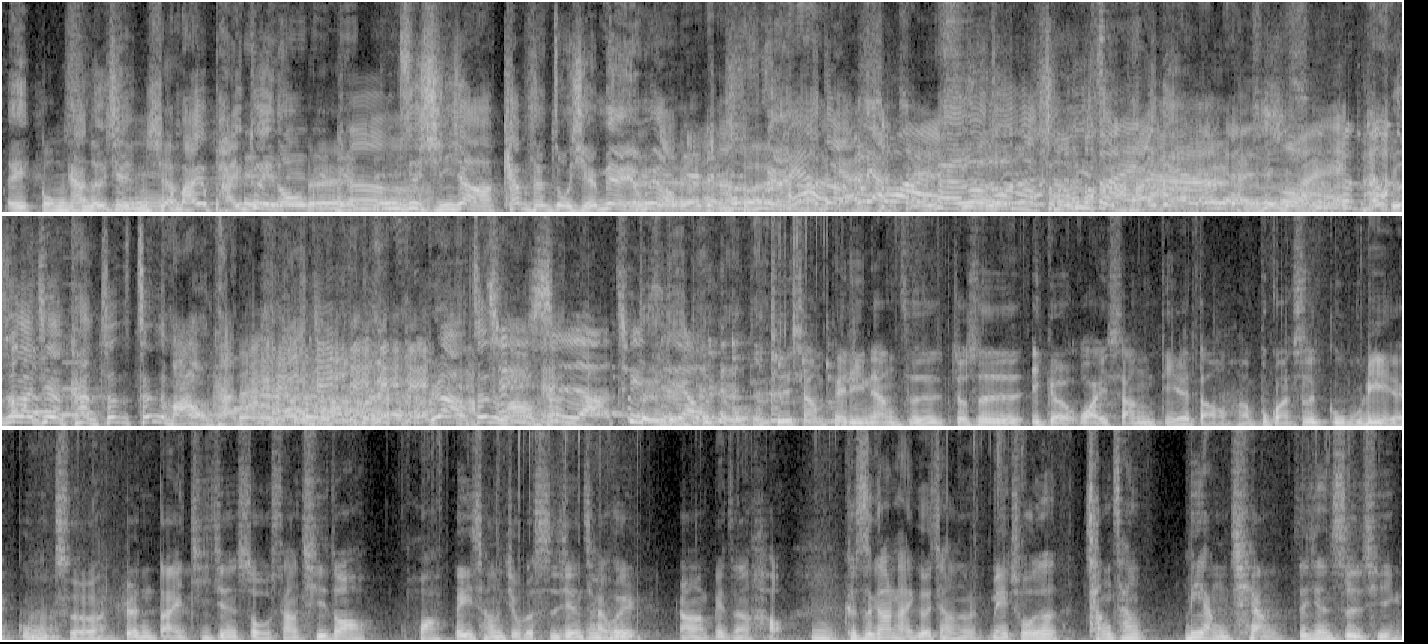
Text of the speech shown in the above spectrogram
哎，公司的形象，他们还有排队的哦。公司形象啊，Captain 走前面有没有？服务员要这样，要走一整排的，很帅。有时候来这样看，真真的蛮好看。不要，真的蛮好看。气势啊，气势要对。其实像佩林那样子，就是一个外伤跌倒哈，不管是骨裂、骨折、韧带、肌腱受伤，其实都要花非常久的时间才会让它变成好。嗯。可是刚刚奶哥讲的没错，就是常常。踉跄这件事情，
